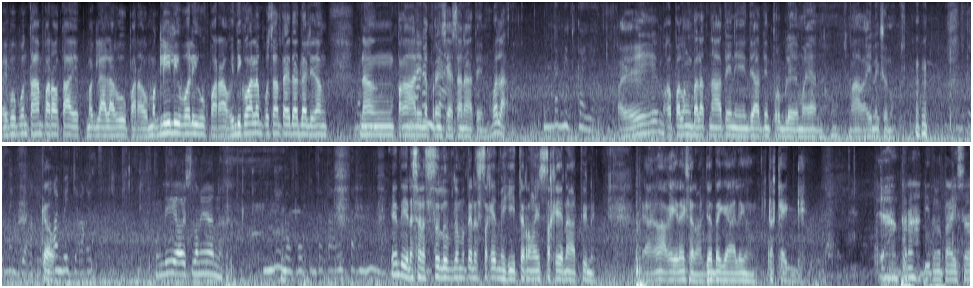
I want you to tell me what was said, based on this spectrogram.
May pupuntahan pa raw tayo at maglalaro pa raw. Magliliwaliw pa raw. Hindi ko alam kung saan tayo dadali ng, ng pangalan na prinsesa natin. Wala. Malamig kaya. Ay, makapalang balat natin eh. Hindi natin problema yan. Makakainig sa jacket. Ikaw? May jacket. Hindi, ayos lang yan. Hindi, magpupunta tayo sa ano. Hindi, nasa, nasa loob naman tayo ng sakyan. May heater naman yung sakyan natin eh. Kaya nakakainig ano. Diyan tayo galing. Oh. Takeg. Yan, tara. Dito na tayo sa...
